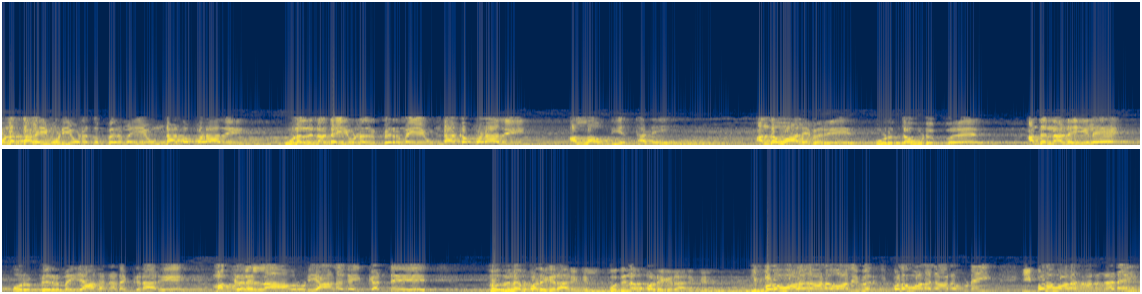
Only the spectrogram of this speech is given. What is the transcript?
உன தலைமுடி உனக்கு பெருமையை உண்டாக்கப்படாது. உனது நடை உனது பெருமையை உண்டாக்கப்படாது. அல்லாவுடைய தடை. அந்த வாலிபரு உடுத்த உடுப்பு அந்த நடையிலே ஒரு பெருமையாக நடக்கிறாரு. மக்கள் எல்லாம் அவருடைய அழகை கண்டு புதினப்படுகிறார்கள் புதினப்படுகிறார்கள். இவ்வளவு அழகான வாலிபர் இவ்வளவு அழகான உடை இவ்வளவு அழகான நடை.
